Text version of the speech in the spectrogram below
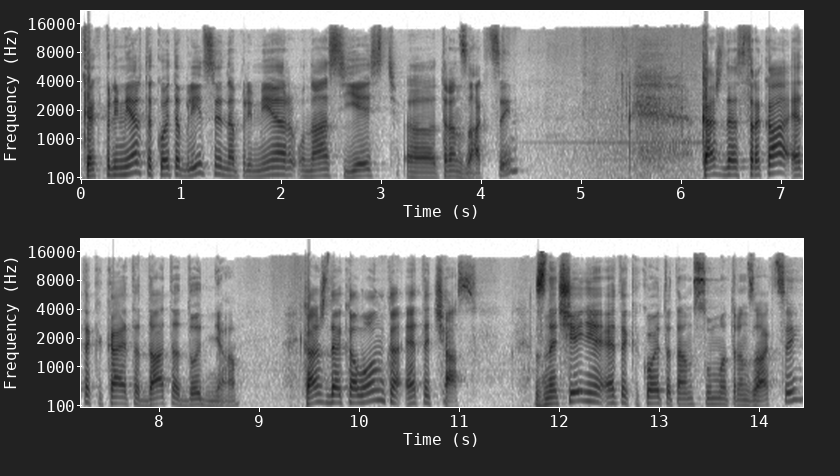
Как пример такой таблицы, например, у нас есть э, транзакции. Каждая строка это какая-то дата до дня. Каждая колонка это час. Значение это какая-то там сумма транзакций.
